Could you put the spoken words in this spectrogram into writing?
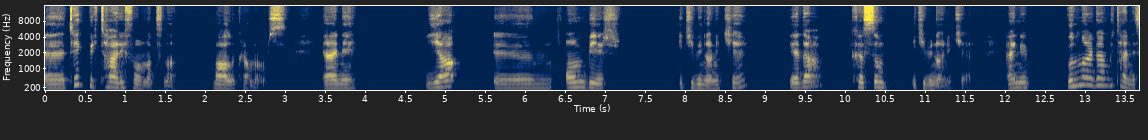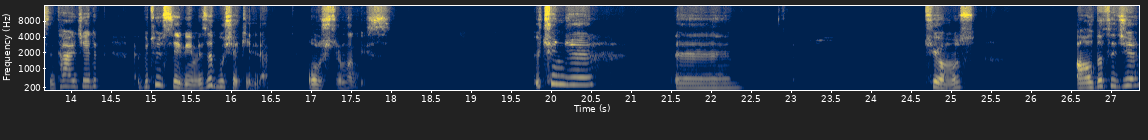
eee, tek bir tarih formatına bağlı kalmamız. Yani ya, emm, 11 2012 ya da Kasım 2012. Yani bunlardan bir tanesini tercih edip bütün CV'mizi bu şekilde oluşturmalıyız. Üçüncü e, tüyomuz aldatıcı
